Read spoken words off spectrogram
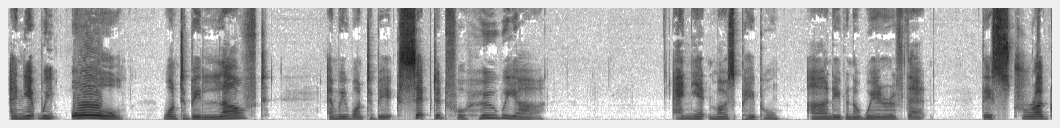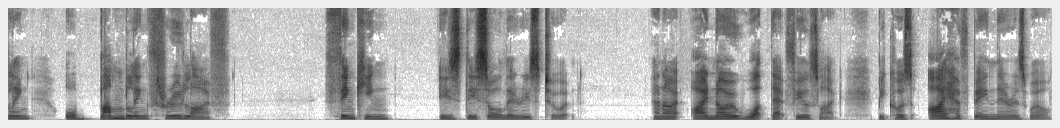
And yet we all want to be loved and we want to be accepted for who we are. And yet, most people aren't even aware of that. They're struggling or bumbling through life, thinking, is this all there is to it? And I, I know what that feels like because I have been there as well.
